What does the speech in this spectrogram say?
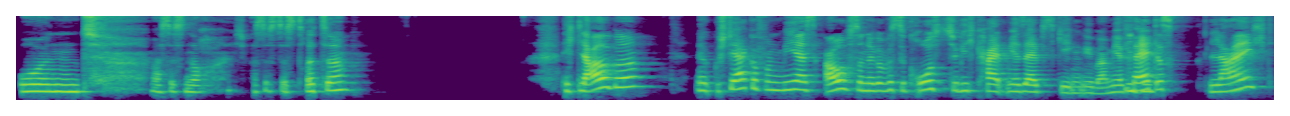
Und was ist noch, was ist das dritte? Ich glaube, eine Stärke von mir ist auch so eine gewisse Großzügigkeit mir selbst gegenüber. Mir mhm. fällt es leicht,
